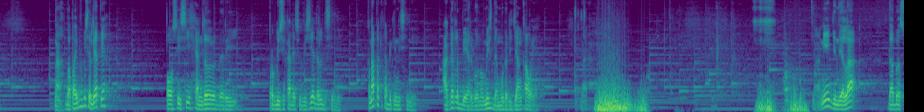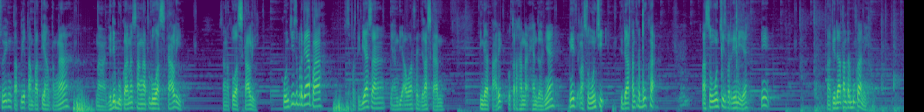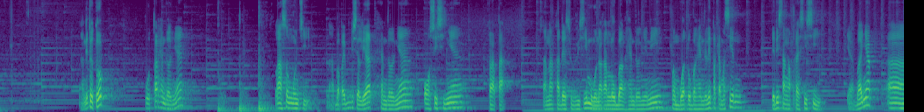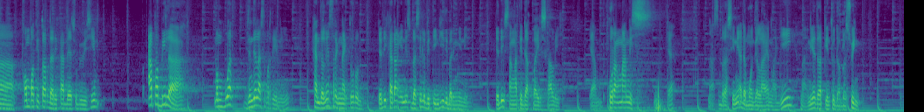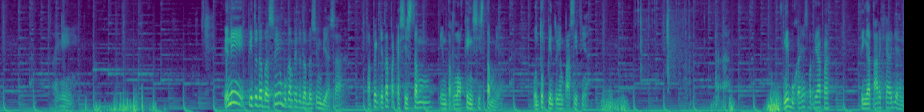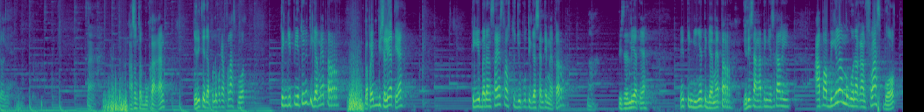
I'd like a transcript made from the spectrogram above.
Nah, Bapak Ibu bisa lihat ya, posisi handle dari produksi KDS UVC adalah di sini. Kenapa kita bikin di sini? Agar lebih ergonomis dan mudah dijangkau ya. Nah, nah ini jendela double swing tapi tanpa tiang tengah. Nah, jadi bukannya sangat luas sekali. Sangat luas sekali. Kunci seperti apa? Seperti biasa yang di awal saya jelaskan. Tinggal tarik putar handle-nya, ini langsung kunci, tidak akan terbuka. Langsung kunci seperti ini ya. Ini Nah, tidak akan terbuka nih. Nah, ini tutup, putar handle-nya, langsung kunci. Nah, Bapak Ibu bisa lihat handle-nya posisinya rata. Karena KDS UVC menggunakan lubang handle-nya ini, membuat lubang handle ini pakai mesin. Jadi sangat presisi. Ya, banyak uh, kompetitor dari KDS UVC apabila membuat jendela seperti ini, handle-nya sering naik turun. Jadi kadang ini sebelah sini lebih tinggi dibanding ini. Jadi sangat tidak baik sekali. Ya, kurang manis ya. Nah, sebelah sini ada model lain lagi. Nah, ini adalah pintu double swing. Nah, ini. Ini pintu double swing bukan pintu double swing biasa, tapi kita pakai sistem interlocking system ya untuk pintu yang pasifnya. Nah, ini bukanya seperti apa? Tinggal tarik aja handle-nya. Nah, langsung terbuka kan? Jadi tidak perlu pakai flashboard. Tinggi pintu ini 3 meter. Bapak Ibu bisa lihat ya. Tinggi badan saya 173 cm. Nah, bisa lihat ya. Ini tingginya 3 meter. Jadi sangat tinggi sekali. Apabila menggunakan flashboard,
